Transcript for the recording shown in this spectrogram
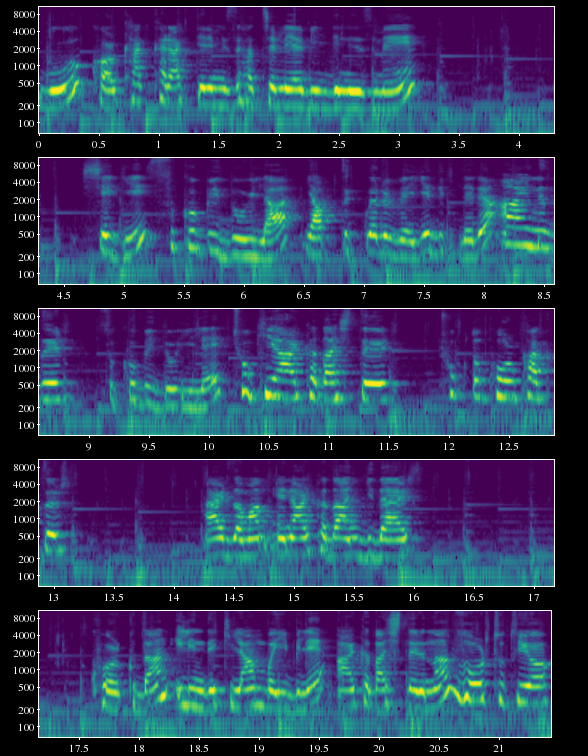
Bu korkak karakterimizi hatırlayabildiniz mi? Shaggy, Scooby-Doo'yla yaptıkları ve yedikleri aynıdır. Scooby-Doo ile çok iyi arkadaştır. Çok da korkaktır. Her zaman en arkadan gider. Korkudan elindeki lambayı bile arkadaşlarına zor tutuyor.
